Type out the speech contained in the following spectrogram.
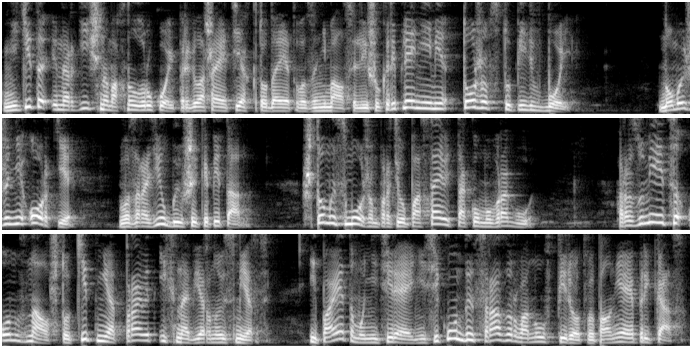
Никита энергично махнул рукой, приглашая тех, кто до этого занимался лишь укреплениями, тоже вступить в бой. «Но мы же не орки!» – возразил бывший капитан. «Что мы сможем противопоставить такому врагу?» Разумеется, он знал, что Кит не отправит их на верную смерть, и поэтому, не теряя ни секунды, сразу рванул вперед, выполняя приказ.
